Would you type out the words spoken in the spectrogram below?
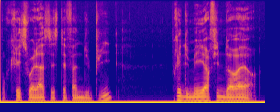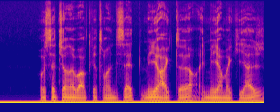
pour Chris Wallace et Stéphane Dupuis. Prix du meilleur film d'horreur au Saturn Award 97, meilleur acteur et meilleur maquillage.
